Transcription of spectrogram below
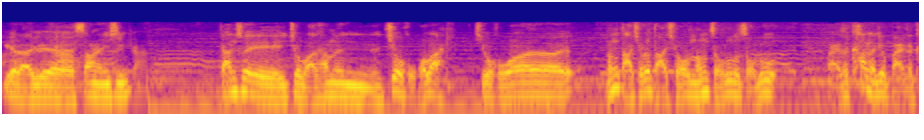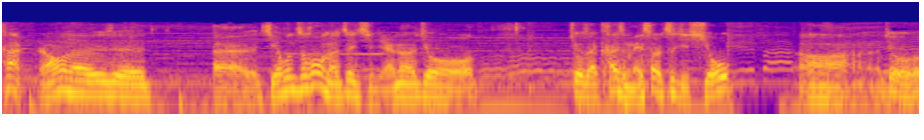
越来越伤人心，干脆就把他们救活吧，救活能打球的打球，能走路的走路，摆着看的就摆着看。然后呢，这呃结婚之后呢，这几年呢就就在开始没事自己修啊，就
